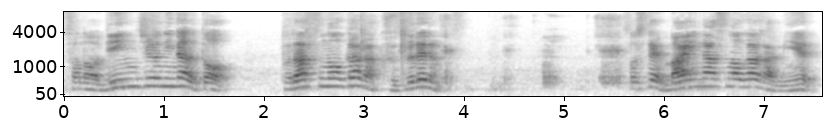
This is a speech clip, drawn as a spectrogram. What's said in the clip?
その臨終になるとプラスの我が崩れるんですそしてマイナスの我が見える。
